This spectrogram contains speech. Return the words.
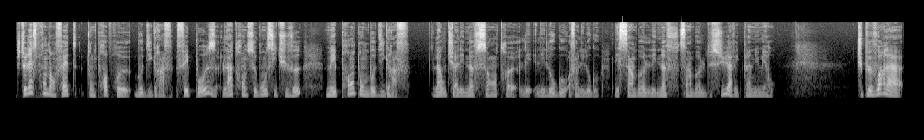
Je te laisse prendre en fait ton propre bodygraph. Fais pause, là, 30 secondes si tu veux, mais prends ton bodygraph. Là où tu as les neuf centres, les, les logos, enfin les logos, les symboles, les neuf symboles dessus avec plein de numéros. Tu peux voir la,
